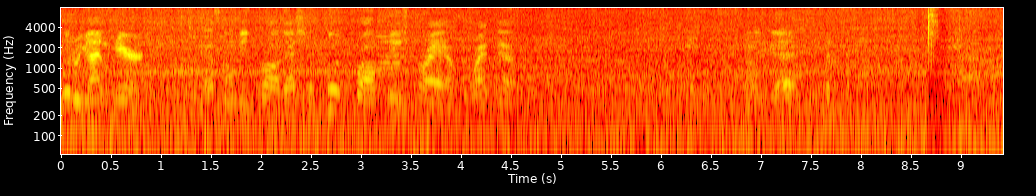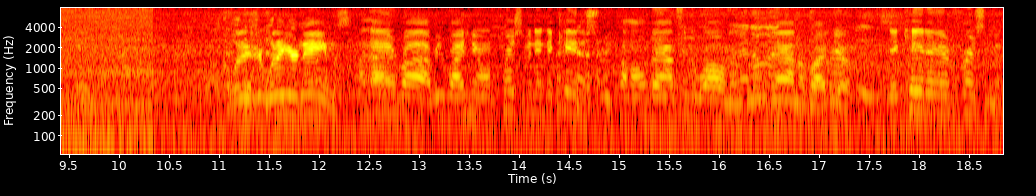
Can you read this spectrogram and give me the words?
What do we got in here? That's gonna be craw. That's your cooked crawfish crabs right there. Smells good. what is your What are your names? My name Rod. We right here on Frenchmen and Decatur Street. Come on down to New Orleans, Louisiana, right here. Decatur and Frenchmen,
